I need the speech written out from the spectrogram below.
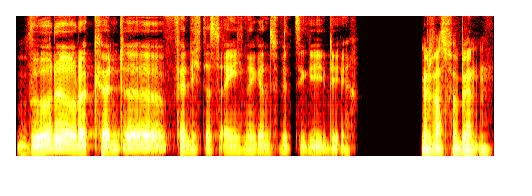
würde oder könnte, fände ich das eigentlich eine ganz witzige Idee. Mit was verbinden?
